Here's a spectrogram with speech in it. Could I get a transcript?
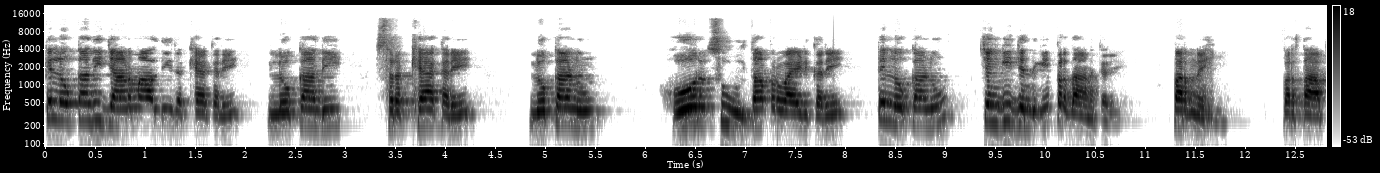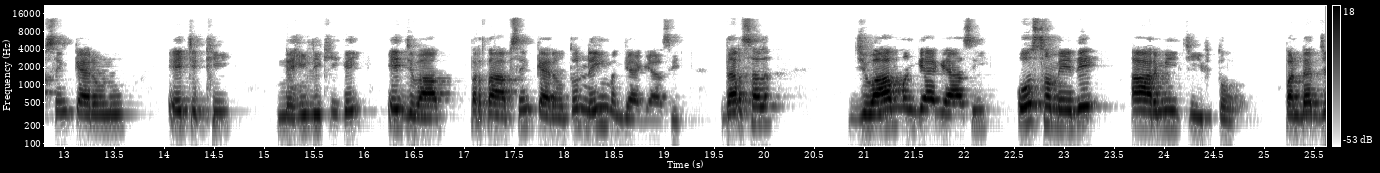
ਕਿ ਲੋਕਾਂ ਦੀ ਜਾਨ ਮਾਲ ਦੀ ਰੱਖਿਆ ਕਰੇ, ਲੋਕਾਂ ਦੀ ਸੁਰੱਖਿਆ ਕਰੇ, ਲੋਕਾਂ ਨੂੰ ਹੋਰ ਸਹੂਲਤਾਂ ਪ੍ਰੋਵਾਈਡ ਕਰੇ ਤੇ ਲੋਕਾਂ ਨੂੰ ਚੰਗੀ ਜ਼ਿੰਦਗੀ ਪ੍ਰਦਾਨ ਕਰੇ। ਪਰ ਨਹੀਂ ਪ੍ਰਤਾਪ ਸਿੰਘ ਕੈਰੋਂ ਨੂੰ ਇਹ ਚਿੱਠੀ ਨਹੀਂ ਲਿਖੀ ਗਈ। ਇਹ ਜਵਾਬ ਪ੍ਰਤਾਪ ਸਿੰਘ ਕੈਰੋਂ ਤੋਂ ਨਹੀਂ ਮੰਗਿਆ ਗਿਆ ਸੀ। ਦਰਸਲ ਜਵਾਬ ਮੰਗਿਆ ਗਿਆ ਸੀ ਉਸ ਸਮੇਂ ਦੇ ਆਰਮੀ ਚੀਫ ਤੋਂ। ਪੰਡਤ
